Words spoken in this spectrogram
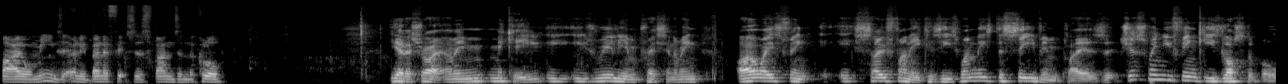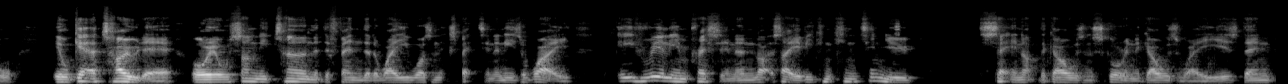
by all means, it only benefits us fans in the club. Yeah, that's right. I mean, Mickey, he, he's really impressing. I mean, I always think it's so funny because he's one of these deceiving players that just when you think he's lost the ball, he'll get a toe there or he'll suddenly turn the defender the way he wasn't expecting and he's away. He's really impressing. And like I say, if he can continue setting up the goals and scoring the goals the way he is, then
